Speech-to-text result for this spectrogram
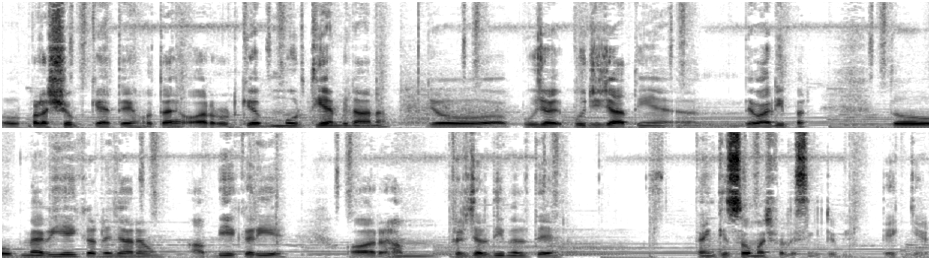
वो बड़ा शुभ कहते हैं, होता है। और उनके मूर्तियाँ भी लाना, जो पूजा, पूजी जाती हैं दिवाली पर। तो मैं भी यही करने जा रहा हूँ। आप भी ये करिए। और हम फिर जल्दी मिलते हैं। Thank you so much for listening to me take care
